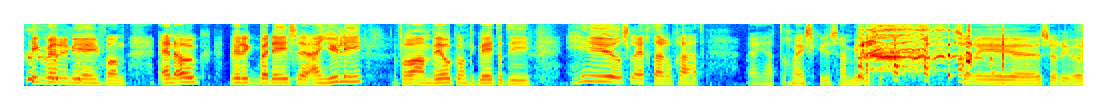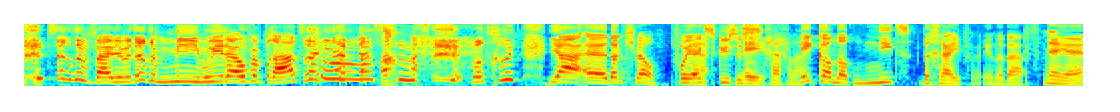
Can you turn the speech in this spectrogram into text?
ik ben er niet één van. En ook wil ik bij deze aan jullie, vooral aan Wilke, want ik weet dat hij heel slecht daarop gaat. Eh, ja, toch mijn excuses aanbieden. sorry, eh, sorry Wilke. Het is echt een vijf. Je bent echt een meme. Hoe je daarover praten. Oh, wat goed. Wat goed. Ja, eh, dankjewel voor je Ja. excuses. Hey, graag gedaan. Ik kan dat niet begrijpen, inderdaad. Nee, hè?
